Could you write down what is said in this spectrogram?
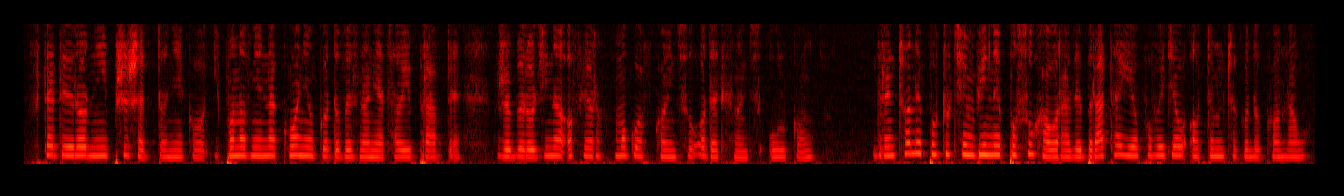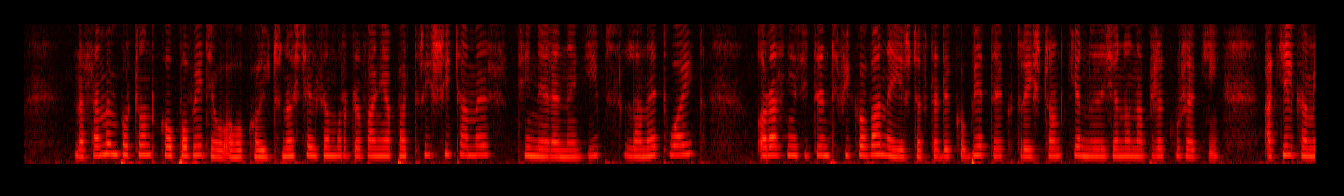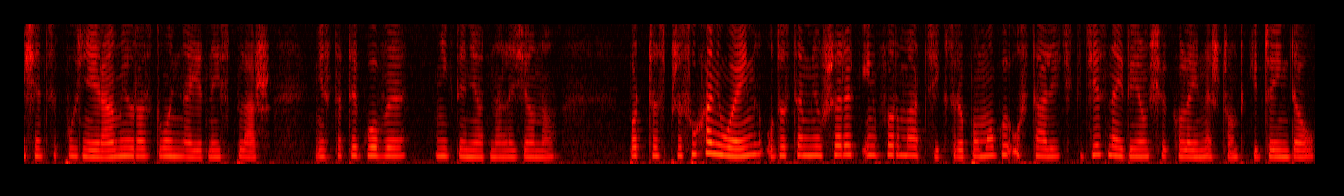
Wtedy Rodney przyszedł do niego i ponownie nakłonił go do wyznania całej prawdy, żeby rodzina ofiar mogła w końcu odetchnąć z ulgą. Dręczony poczuciem winy posłuchał rady brata i opowiedział o tym, czego dokonał. Na samym początku opowiedział o okolicznościach zamordowania Patricia Tames, Tiny Rene Gibbs, Lanette White oraz niezidentyfikowanej jeszcze wtedy kobiety, której szczątki odnaleziono na brzegu rzeki, a kilka miesięcy później ramię oraz dłoń na jednej z plaż. Niestety głowy nigdy nie odnaleziono. Podczas przesłuchań Wayne udostępnił szereg informacji, które pomogły ustalić, gdzie znajdują się kolejne szczątki Jane Doe,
